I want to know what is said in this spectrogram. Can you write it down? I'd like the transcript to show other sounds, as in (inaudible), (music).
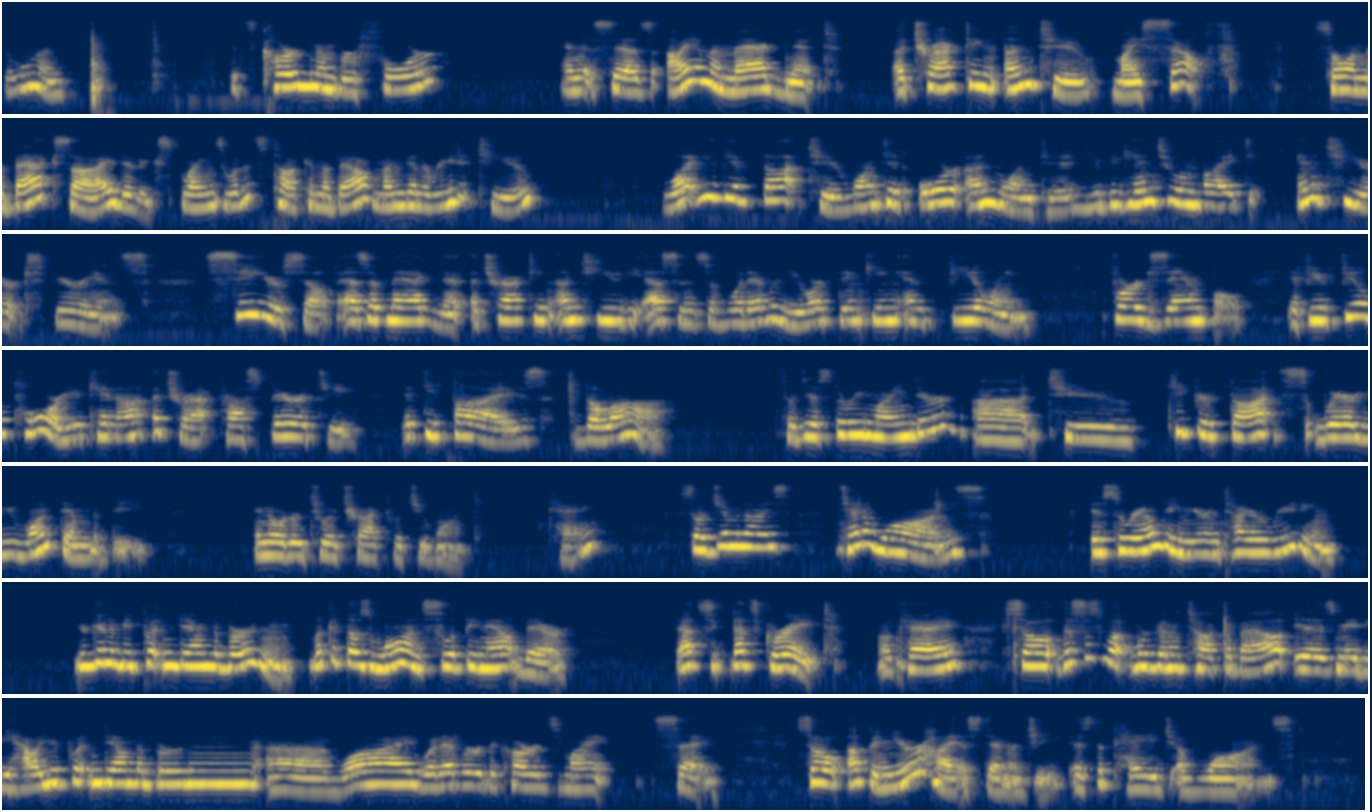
the one. It's card number four, and it says, I am a magnet attracting unto myself. So on the back side, it explains what it's talking about, and I'm going to read it to you. What you give thought to, wanted or unwanted, you begin to invite into your experience. See yourself as a magnet attracting unto you the essence of whatever you are thinking and feeling. For example, if you feel poor, you cannot attract prosperity. It defies the law. So, just a reminder uh, to keep your thoughts where you want them to be in order to attract what you want. Okay? So, Geminis, Ten of Wands is surrounding your entire reading. You're going to be putting down the burden. Look at those wands slipping out there. That's that's great. Okay? So this is what we're going to talk about is maybe how you're putting down the burden, uh, why, whatever the cards might say. So up in your highest energy is the page of wands.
